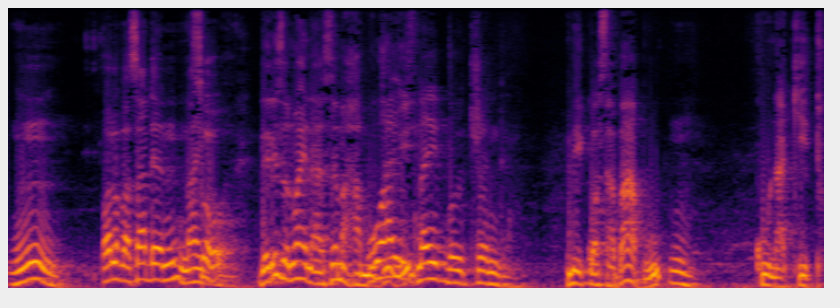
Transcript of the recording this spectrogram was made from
Mm. all of a sudden Naiboy. so the reason why nasema why is Naiboy trending? ni kwa sababu kuna kitu.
